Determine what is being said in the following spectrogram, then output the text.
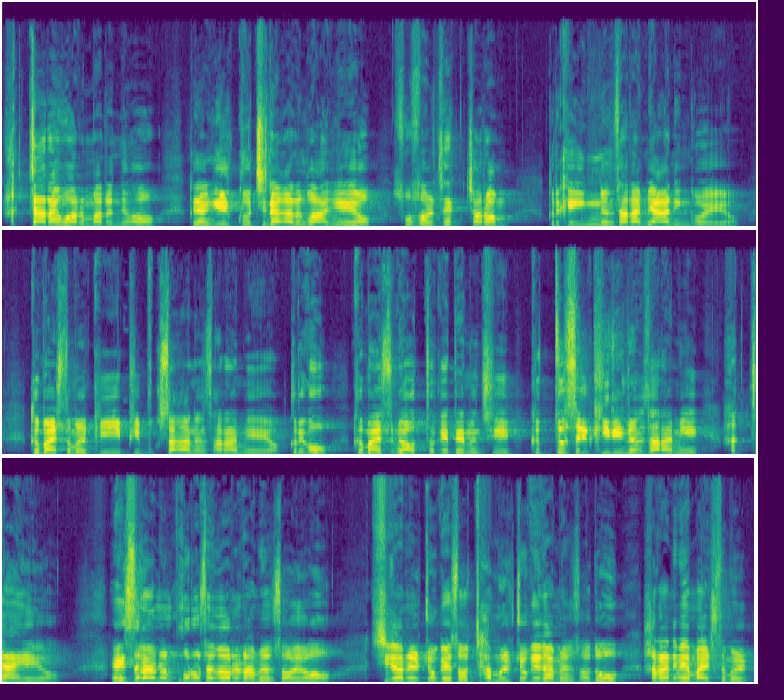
학자라고 하는 말은요, 그냥 읽고 지나가는 거 아니에요. 소설책처럼 그렇게 읽는 사람이 아닌 거예요. 그 말씀을 깊이 묵상하는 사람이에요. 그리고 그 말씀이 어떻게 되는지 그 뜻을 기리는 사람이 학자예요. 에스라는 포로 생활을 하면서요, 시간을 쪼개서 잠을 쪼개가면서도 하나님의 말씀을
